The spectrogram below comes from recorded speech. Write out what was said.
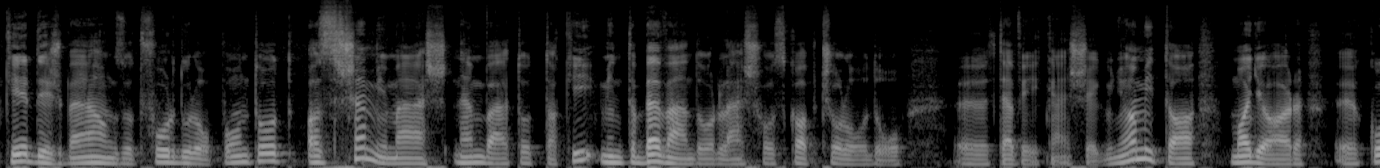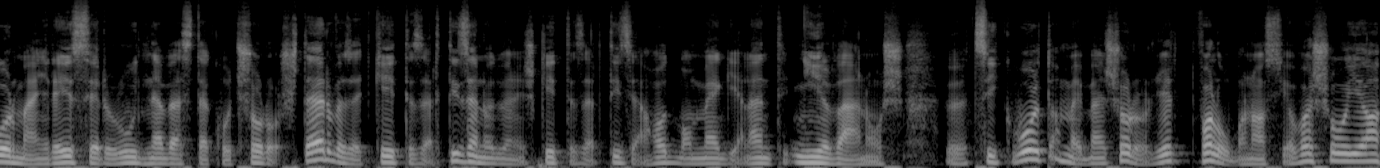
kérdésben elhangzott fordulópontot, az semmi más nem váltotta ki, mint a bevándorláshoz kapcsolódó tevékenység. Ugye, amit a magyar kormány részéről úgy neveztek, hogy soros terv, ez egy 2015-ben és 2016-ban megjelent nyilvános cikk volt, amelyben Soros valóban azt javasolja,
